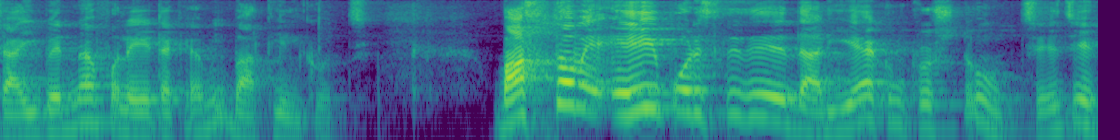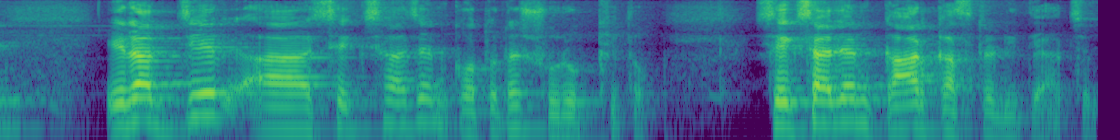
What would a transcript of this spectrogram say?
চাইবেন না, ফলে এটাকে আমি বাতিল করছি। বাস্তবে এই পরিস্থিতিতে দাঁড়িয়ে এখন প্রশ্ন উঠছে যে এ রাজ্যের শেখ শাহজাহান কতটা সুরক্ষিত? শেখ শাহজাহান কার কাস্টাডিতে আছেন?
